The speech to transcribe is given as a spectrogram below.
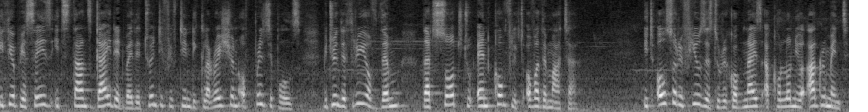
Ethiopia says it stands guided by the 2015 Declaration of Principles between the three of them that sought to end conflict over the matter. It also refuses to recognize a colonial agreement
